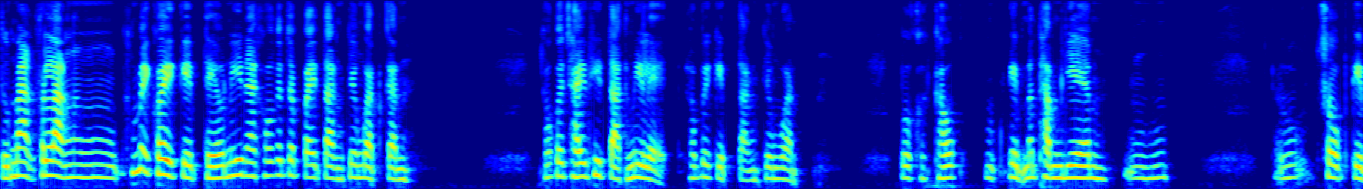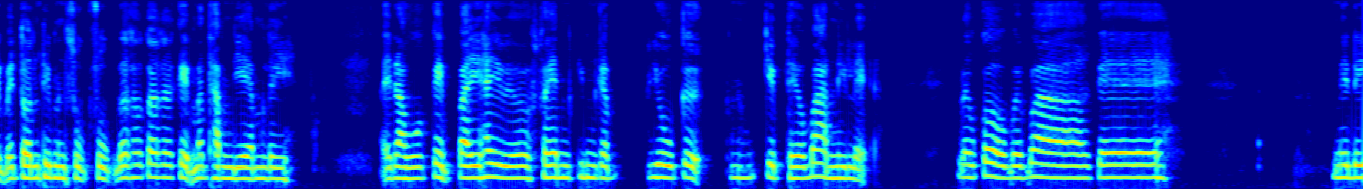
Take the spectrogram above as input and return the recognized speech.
ส่วนมากฝรั่งเขาไม่ค่อยเก็บแถวนี้นะเขาก็จะไปต่างจังหวัดกันเขาก็ใช้ที่ตักนี่แหละเขาไปเก็บต่างจังหวัดพวกเขาเก็บมาทำแยม อือฮึเขาชอบเก็บไอ้ตอนที่มันสุกๆแล้วเขาก็เก็บมาทำแยมเลย ไอเราเก็บไปให้แฟนกินกับโยเกิร์ตเก็บแถวบ้านนี่แหละ แล้วก็แบบว่าแก ไม่ได้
